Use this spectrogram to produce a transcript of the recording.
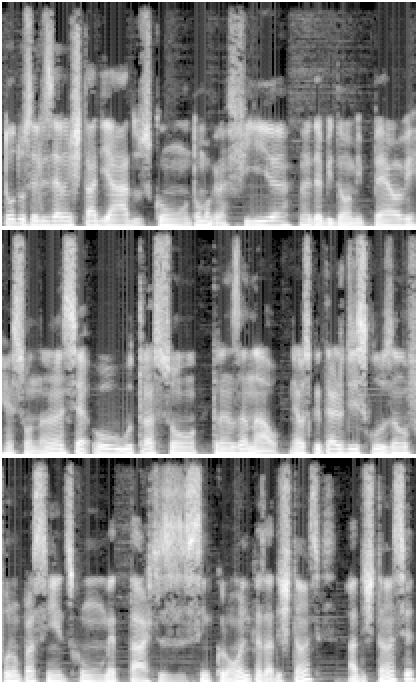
Todos eles eram estadiados com tomografia né, de abdômen pelve, ressonância ou ultrassom transanal. Né? Os critérios de exclusão foram pacientes com metástases sincrônicas à distância, à distância,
